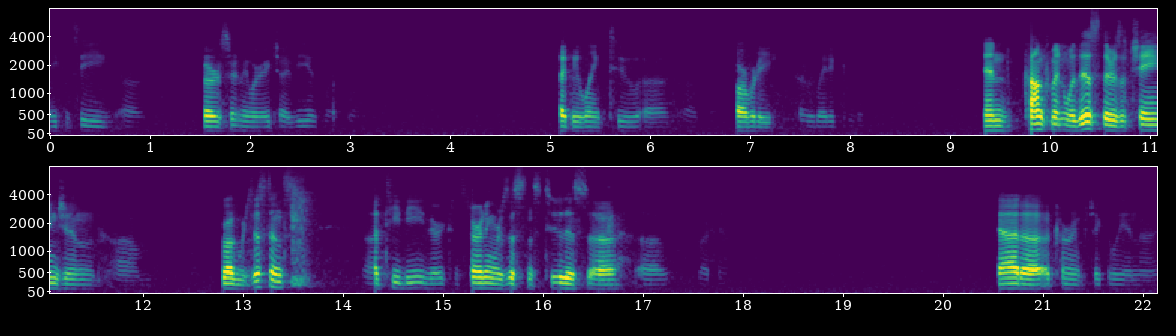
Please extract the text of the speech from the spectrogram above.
you can see uh, there certainly where HIV is likely linked to uh, poverty-related conditions. And concomitant with this, there's a change in um, drug resistance, uh, TB, very concerning resistance to this uh, that uh, occurring particularly in uh,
